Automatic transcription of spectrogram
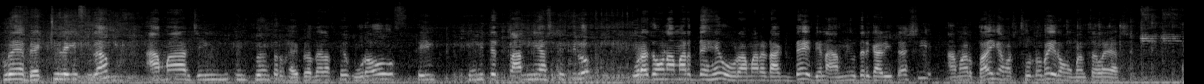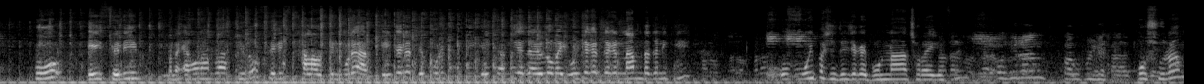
ঘুরে ব্যাগ চলে গেছিলাম আমার যে ইনফ্লুয়েন্সার ভাই ব্রাদার আছে ওরাও সেম ফেনীতে ট্রাম নিয়ে আসতেছিল। ওরা যখন আমার দেহে ওরা আমার ডাক দেয় দেন আমি ওদের গাড়িতে আসি আমার বাইক আমার ছোট ভাই রহমান চালায় আসে। তো এই ফেরি মানে এখন আমরা ছিল ফেরি খালাউদ্দিন মোড়ে আর এই জায়গার যে পরিস্থিতি এইখান দিয়ে যাই হলো ভাই ওই জায়গার জায়গার নামটা জানি কি? ওই পাশে যে জায়গায় বন্যা ছড়াই গেছে। পরশুরাম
